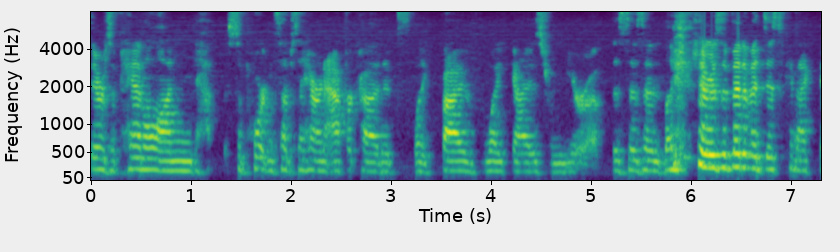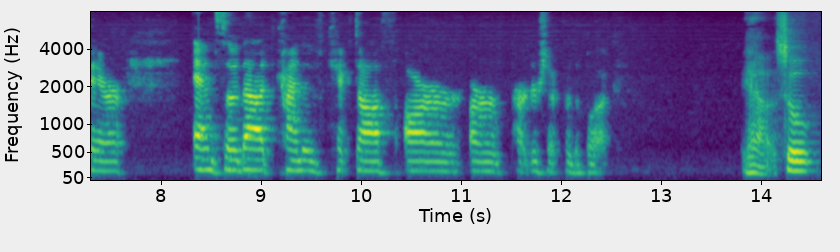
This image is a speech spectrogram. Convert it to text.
there's a panel on support in sub-Saharan Africa, and it's like five white guys from Europe. This isn't like there's a bit of a disconnect there, and so that kind of kicked off our our partnership for the book. Yeah. So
